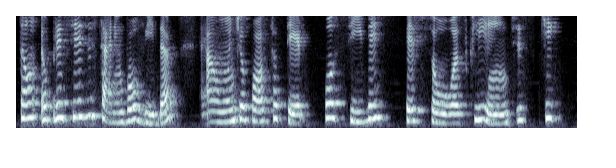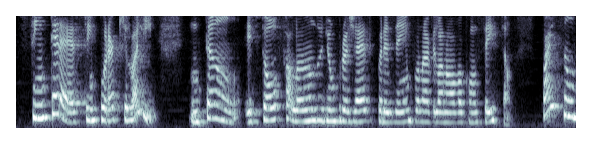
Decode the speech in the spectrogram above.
Então, eu preciso estar envolvida aonde eu possa ter possíveis pessoas, clientes que se interessem por aquilo ali. Então, estou falando de um projeto, por exemplo, na Vila Nova Conceição. Quais são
